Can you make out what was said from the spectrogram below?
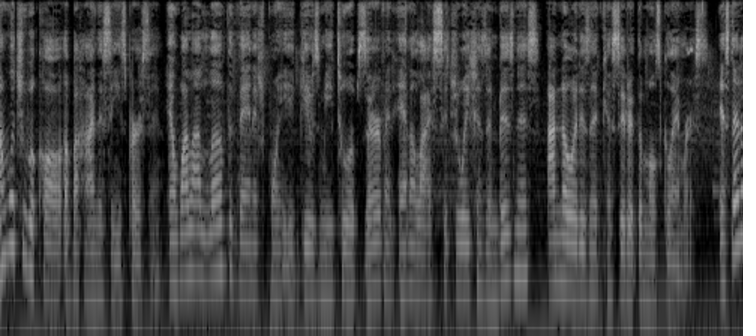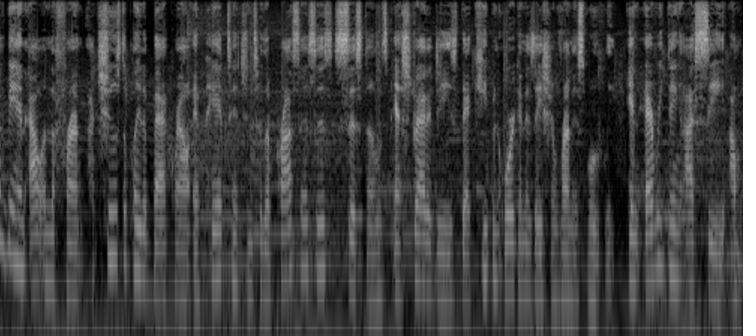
I'm what you would call a behind the scenes person. And while I love the vantage point it gives me to observe and analyze situations in business, I know it isn't considered the most glamorous. Instead of being out in the front, I choose to play the background and pay attention to the processes, systems, and strategies that keep an organization running smoothly. In everything I see, I'm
